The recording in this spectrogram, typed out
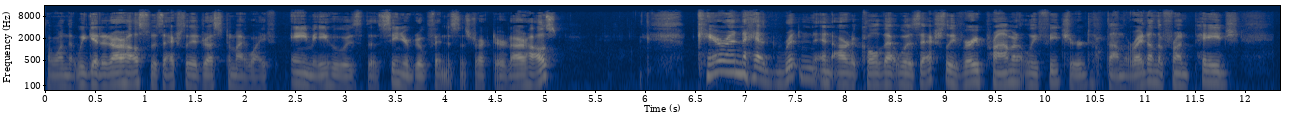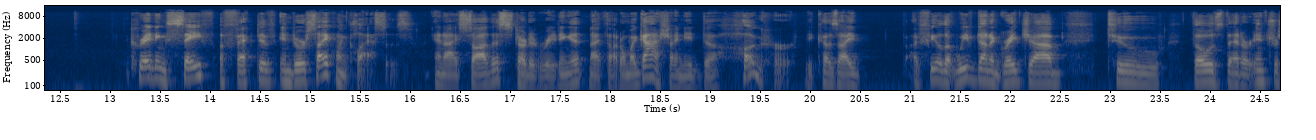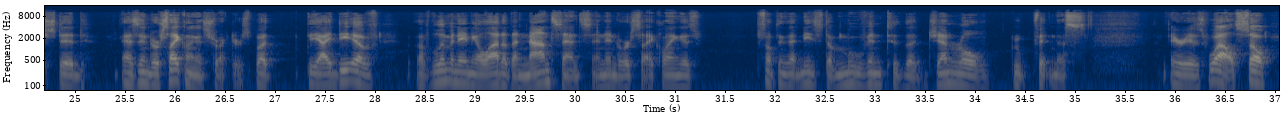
The one that we get at our house was actually addressed to my wife, Amy, who is the senior group fitness instructor at our house. Karen had written an article that was actually very prominently featured on the right on the front page creating safe, effective indoor cycling classes. And I saw this, started reading it, and I thought, oh my gosh, I need to hug her because I, I feel that we've done a great job to those that are interested as indoor cycling instructors. But the idea of, eliminating a lot of the nonsense in indoor cycling is something that needs to move into the general group fitness area as well. So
